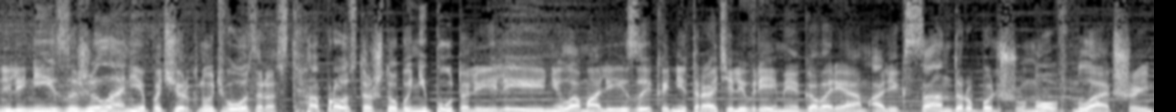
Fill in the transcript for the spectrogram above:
или не из-за желания подчеркнуть возраст, а просто чтобы не путали или не ломали язык и не тратили время, говоря «Александр Большунов-младший».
